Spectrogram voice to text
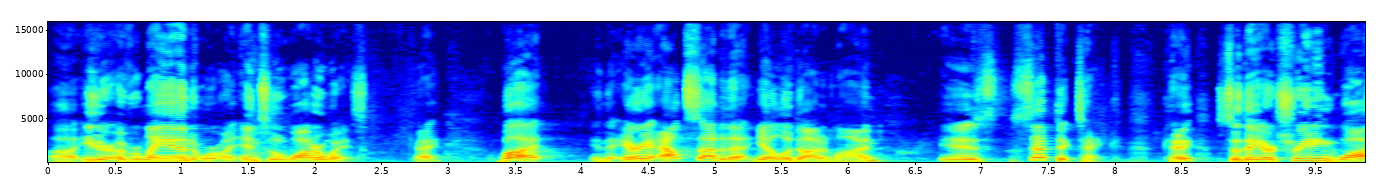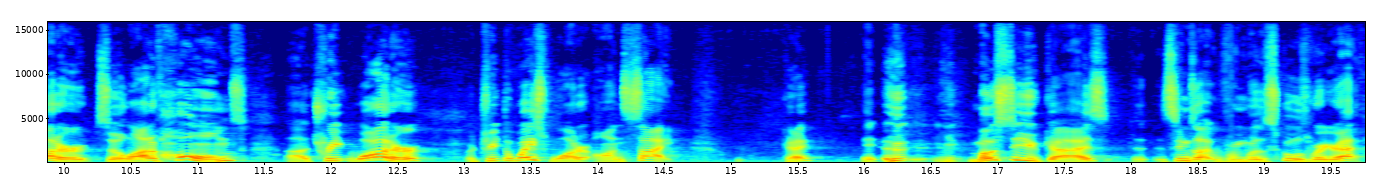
uh, either over land or into the waterways. Okay? But in the area outside of that yellow dotted line is septic tank. Okay, so they are treating water. So a lot of homes uh, treat water or treat the wastewater on site. Okay, most of you guys, it seems like from where the schools where you're at,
